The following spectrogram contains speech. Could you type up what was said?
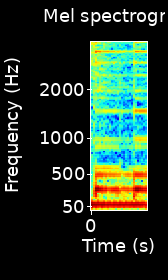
Close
